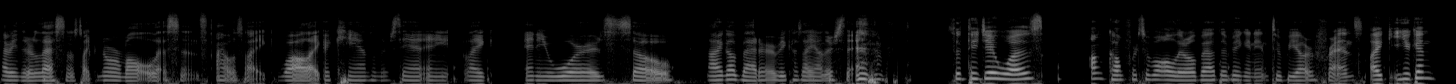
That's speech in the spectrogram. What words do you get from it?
having their lessons like normal lessons, I was like, wow, like I can't understand any like any words, so now I got better because I understand. so TJ was uncomfortable a little bit at the beginning to be our friends. Like you can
